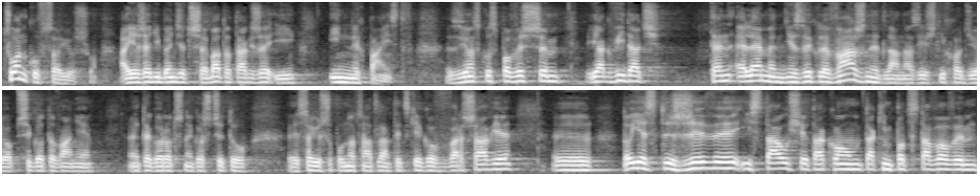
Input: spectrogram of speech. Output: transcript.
członków sojuszu, a jeżeli będzie trzeba, to także i innych państw. W związku z powyższym, jak widać, ten element niezwykle ważny dla nas, jeśli chodzi o przygotowanie e, tegorocznego szczytu Sojuszu Północnoatlantyckiego w Warszawie, e, no jest żywy i stał się taką, takim podstawowym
